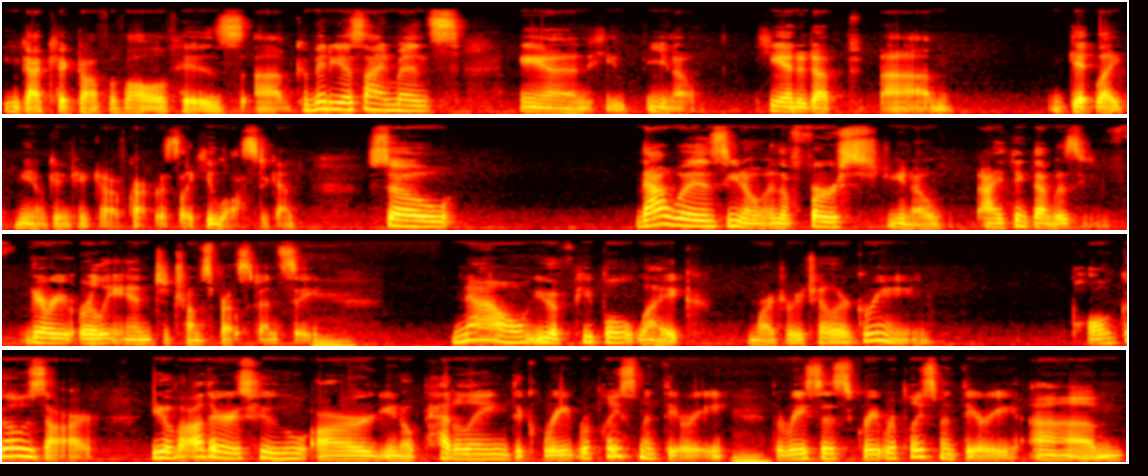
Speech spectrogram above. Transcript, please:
he got kicked off of all of his um, committee assignments, and he, you know, he ended up um, get like, you know, getting kicked out of Congress. Like he lost again. So that was, you know, in the first, you know, I think that was very early into Trump's presidency. Mm. Now you have people like Marjorie Taylor Greene, Paul Gosar. You have others who are, you know, peddling the great replacement theory, mm. the racist great replacement theory, um,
